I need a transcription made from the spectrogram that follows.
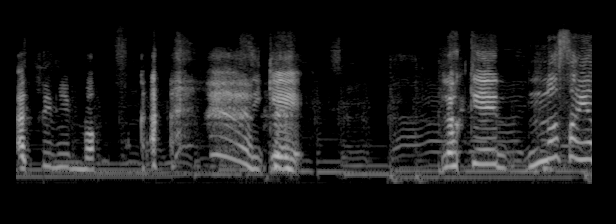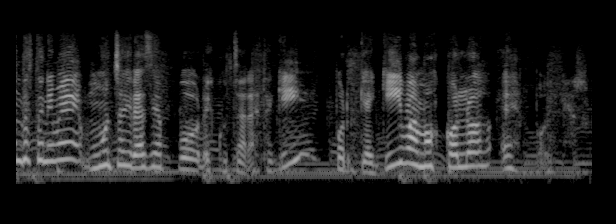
Así mismo. Así que. Los que no sabían de este anime, muchas gracias por escuchar hasta aquí, porque aquí vamos con los spoilers.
